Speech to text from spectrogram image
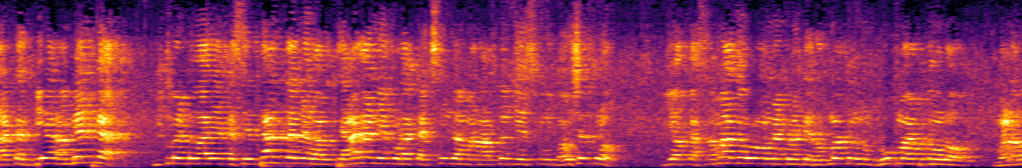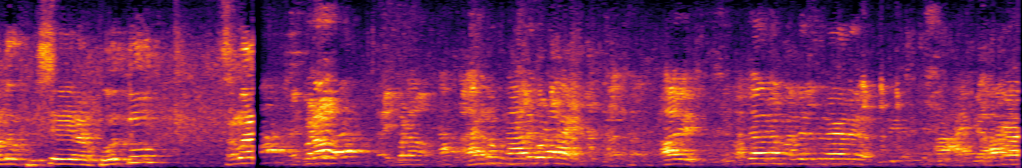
డాక్టర్ బిఆర్ అంబేద్కర్ ఇటువంటి వారి యొక్క సిద్ధాంతాన్ని వాళ్ళ త్యాగాన్ని కూడా ఖచ్చితంగా మనం అర్థం చేసుకుని భవిష్యత్తులో ఈ యొక్క సమాజంలో ఉన్నటువంటి రుగ్మతలను రూపుమాపడంలో మనందరూ కృషి చేయాలని కోరుతూ సమాజం మల్లేశ్వర గారు ఎలాగా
